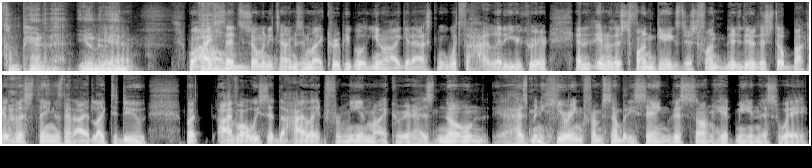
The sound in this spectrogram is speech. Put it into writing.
compare to that. You know what I mean? Well, um, I said so many times in my career, people, you know, I get asked, "What's the highlight of your career?" And you know, there's fun gigs, there's fun, there, there's still bucket list things that I'd like to do. But I've always said the highlight for me in my career has known has been hearing from somebody saying, "This song hit me in this way."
